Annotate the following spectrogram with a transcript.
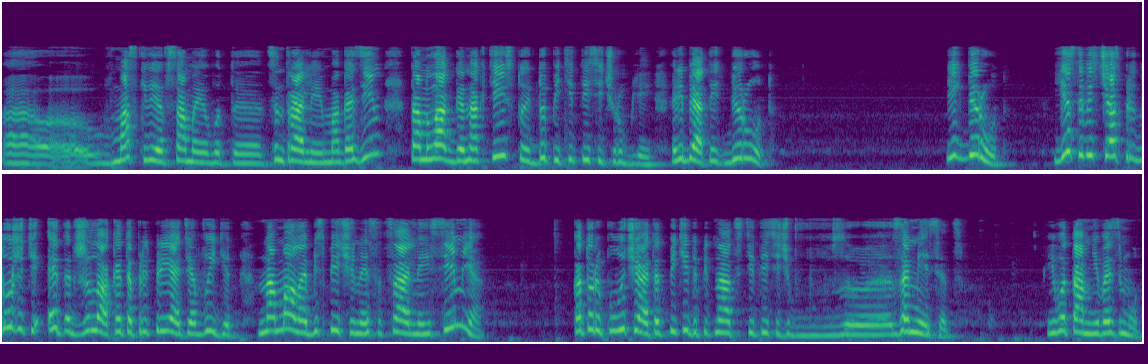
э, в Москве в самый вот э, центральный магазин, там лак для ногтей стоит до 5000 рублей. Ребята, их берут. Их берут. Если вы сейчас предложите этот же лак, это предприятие выйдет на малообеспеченные социальные семьи, которые получают от 5 до 15 тысяч за месяц, его там не возьмут.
